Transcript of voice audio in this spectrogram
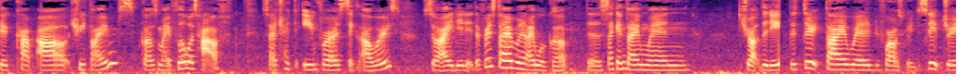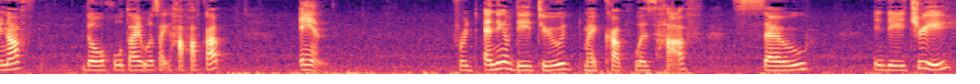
the cup out three times because my flow was half. So I tried to aim for six hours. So I did it the first time when I woke up, the second time when throughout the day, the third time when before I was going to sleep. True enough, the whole time was like half half cup. And for ending of day two, my cup was half. So in day three,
